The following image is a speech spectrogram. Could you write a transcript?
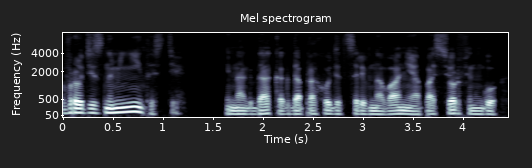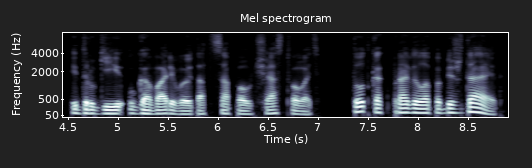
вроде знаменитости. Иногда, когда проходят соревнования по серфингу и другие уговаривают отца поучаствовать, тот, как правило, побеждает,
